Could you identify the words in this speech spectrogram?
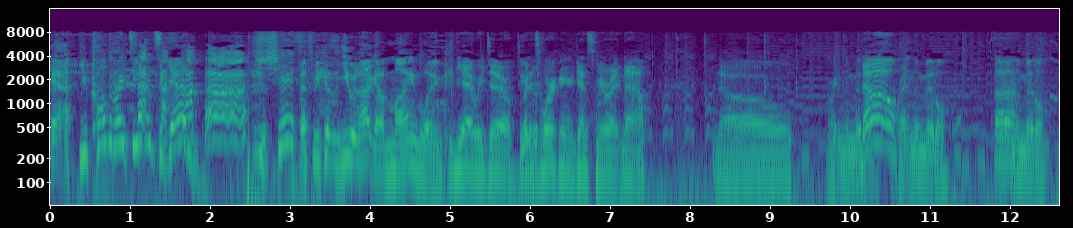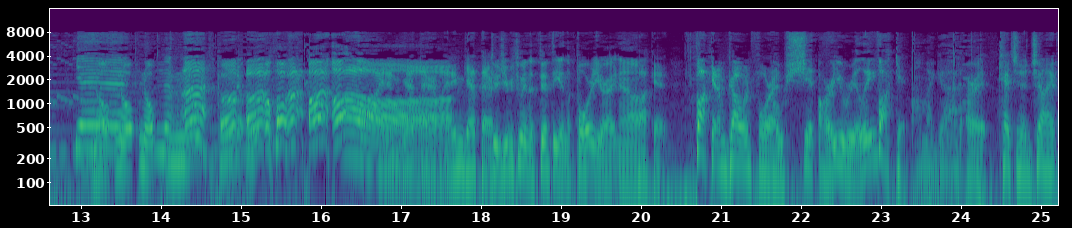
Yeah. You called the right defense again. shit. That's because you and I got a mind link. yeah, we do, but it's working against me right now. No. Right in the middle. No! Right in the middle. Right Uh, in the middle. Yeah. Nope, nope, nope, nope. Ah, oh, oh, oh, oh, oh, oh, I didn't get there. I didn't get there. Dude, you're between the 50 and the 40 right now. Fuck it. Fuck it. I'm going for it. Oh shit, are you really? Fuck it. Oh my god. All right. Catching a giant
